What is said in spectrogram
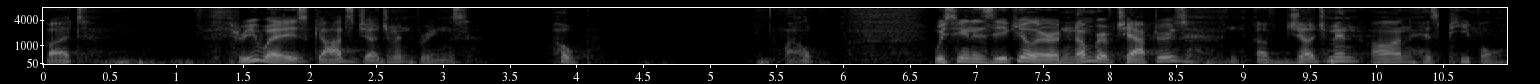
But three ways God's judgment brings hope? Well, we see in Ezekiel there are a number of chapters of judgment on his people.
